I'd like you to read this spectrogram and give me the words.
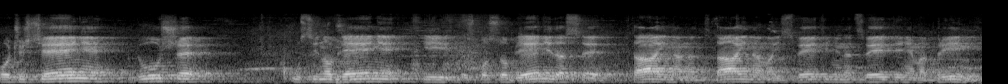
očišćenje duše, usinovljenje i osposobljenje da se tajna nad tajnama i svetinje nad svetinjama primi.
